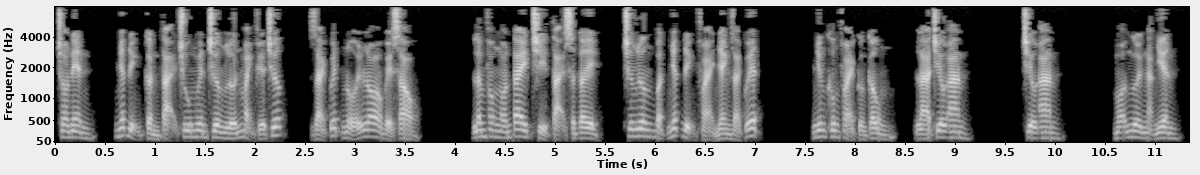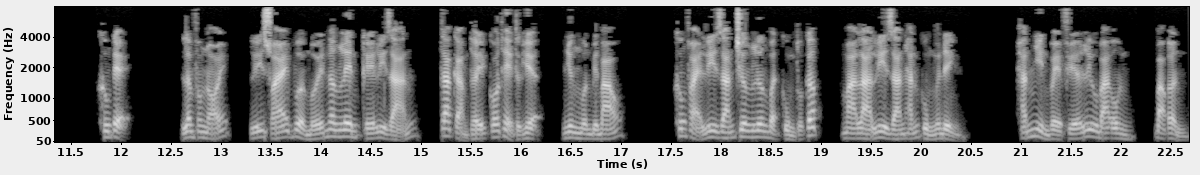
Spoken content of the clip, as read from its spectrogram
Cho nên, nhất định cần tại chu nguyên trương lớn mạnh phía trước, giải quyết nỗi lo về sau. Lâm phong ngón tay chỉ tại sân tây, trương lương bật nhất định phải nhanh giải quyết. Nhưng không phải cường công, là chiêu an. Chiêu an. Mọi người ngạc nhiên. Không tệ. Lâm phong nói, lý soái vừa mới nâng lên kế ly gián, ta cảm thấy có thể thực hiện, nhưng muốn biến báo. Không phải ly gián trương lương bật cùng thuộc cấp, mà là ly gián hắn cùng nguyên đỉnh hắn nhìn về phía lưu ba ôn, bảo ẩn,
